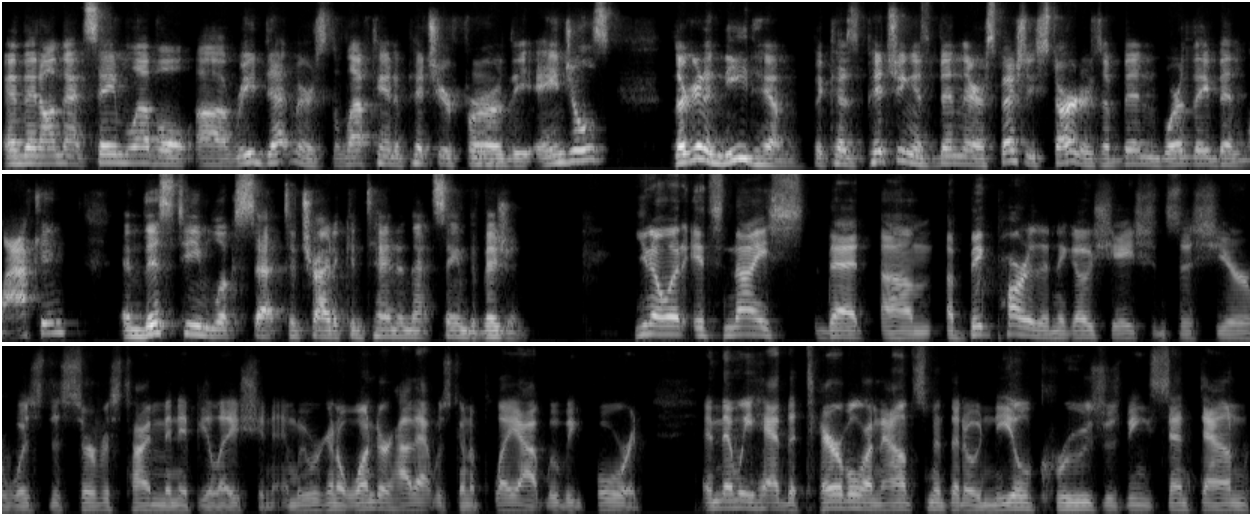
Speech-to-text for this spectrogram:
And then on that same level, uh, Reid Detmers, the left-handed pitcher for mm. the Angels, they're going to need him because pitching has been there, especially starters have been where they've been lacking. And this team looks set to try to contend in that same division you know what? It's nice that um, a big part of the negotiations this year was the service time manipulation, and we were going to wonder how that was going to play out moving forward. And then we had the terrible announcement that Oneil Cruz was being sent down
